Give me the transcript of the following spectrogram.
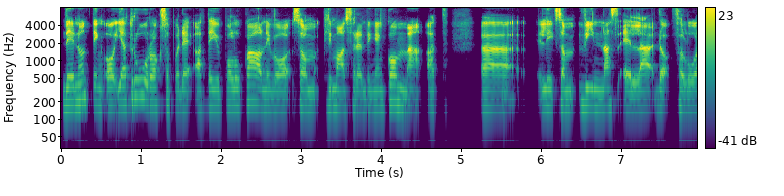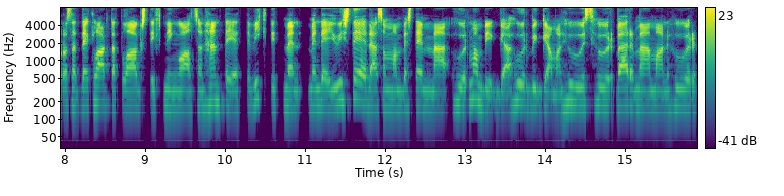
det är någonting, och jag tror också på det att det är ju på lokal nivå som klimatförändringen kommer att uh, liksom vinnas eller då förloras. Att det är klart att lagstiftning och allt sånt här är jätteviktigt men, men det är ju i städer som man bestämmer hur man bygger. Hur bygger man hus? Hur värmer man? Hur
